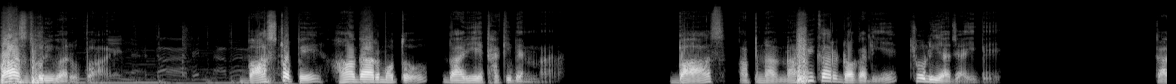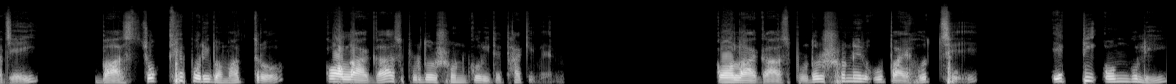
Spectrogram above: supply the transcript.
বাস ধরিবার উপায়। বাস স্টপে হাঁদার মতো দাঁড়িয়ে থাকিবেন না। বাস আপনার নাসিকার ডগা দিয়ে চলিয়া যাইবে। কাজেই বাস চক্ষে পড়িবা মাত্র কলা গাছ প্রদর্শন করিতে থাকিবেন। কলা গাছ প্রদর্শনের উপায় হচ্ছে একটি অঙ্গুলি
